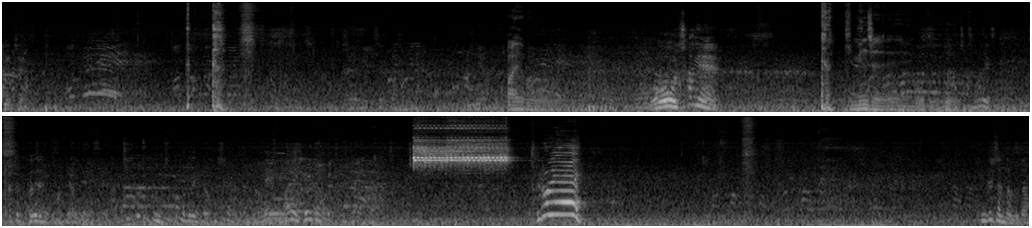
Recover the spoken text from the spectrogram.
그렇지. 아이고 오 창해. 김민재 모두 상당히 상해. 좀 그대로 좀 바뀌는 데. 킥보 조금 되니까 훨씬 낫다. 아니 그러니까. 들어해. 힘들셨나 보다.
